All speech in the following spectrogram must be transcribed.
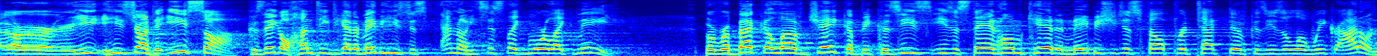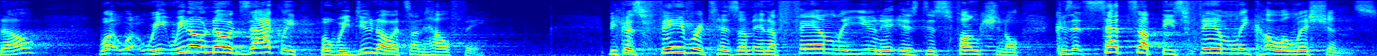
or he's drawn to Esau because they go hunting together. Maybe he's just, I don't know, he's just like more like me. But Rebecca loved Jacob because he's, he's a stay at home kid and maybe she just felt protective because he's a little weaker. I don't know. What, what, we, we don't know exactly, but we do know it's unhealthy. Because favoritism in a family unit is dysfunctional because it sets up these family coalitions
